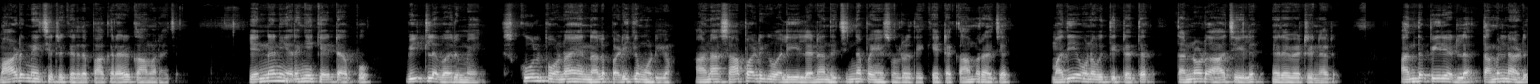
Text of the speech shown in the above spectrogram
மாடு மேய்ச்சிட்டு இருக்கிறத பார்க்குறாரு காமராஜர். என்னன்னு இறங்கி கேட்டப்போ வீட்டில் வருமே ஸ்கூல் போனால் என்னால் படிக்க முடியும். ஆனால் சாப்பாட்டுக்கு வழி இல்லைன்னு அந்த சின்ன பையன் சொல்கிறதை கேட்ட காமராஜர் மதிய உணவு திட்டத்தை தன்னோட ஆட்சியில் நிறைவேற்றினார். அந்த பீரியடில் தமிழ்நாடு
